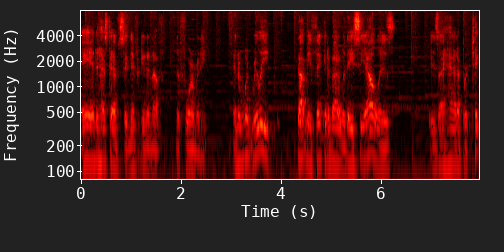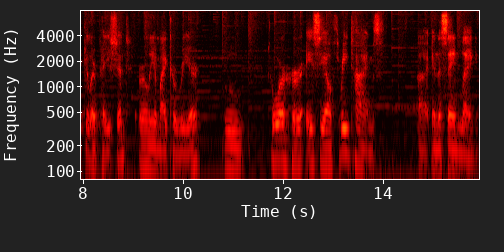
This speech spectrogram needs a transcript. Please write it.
and it has to have significant enough deformity. And what really got me thinking about it with ACL is is I had a particular patient early in my career who tore her ACL three times uh, in the same leg.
